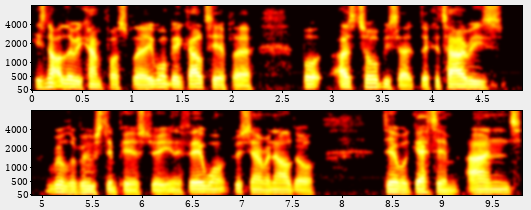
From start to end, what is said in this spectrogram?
he's not a Luis Campos player. He won't be a Galtier player. But as Toby said, the Qataris rule the roost in PSG, and if they want Cristiano Ronaldo, they will get him. And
